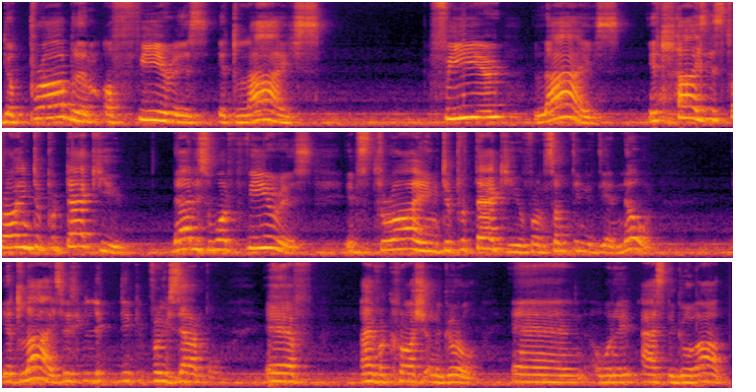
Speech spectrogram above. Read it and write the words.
The problem of fear is it lies. Fear lies it lies it's trying to protect you. That is what fear is. It's trying to protect you from something of the unknown it lies. For example if I have a crush on a girl, and I want to ask the girl out,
